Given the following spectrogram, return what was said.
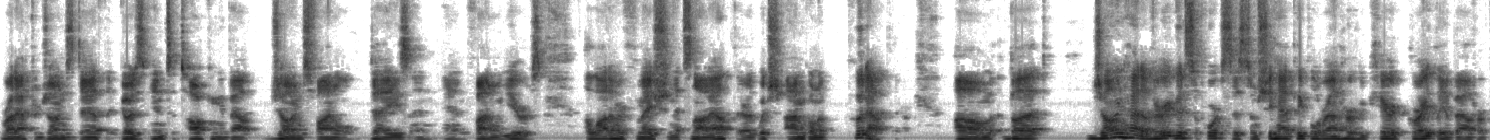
right after Joan's death that goes into talking about Joan's final days and, and final years. A lot of information that's not out there, which I'm going to put out there. Um, but Joan had a very good support system. She had people around her who cared greatly about her.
